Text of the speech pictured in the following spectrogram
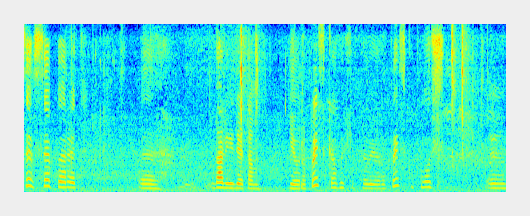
Це все перед. Е, далі йде там європейська, вихід на європейську площу. Е,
